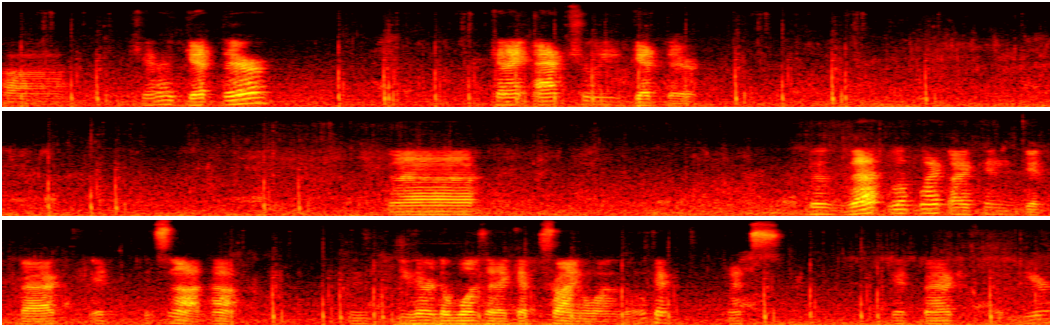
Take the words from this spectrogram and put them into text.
Uh, can I get there? Can I actually get there? Uh, does that look like I can get back? It it's not, huh? These are the ones that I kept trying a while ago. Okay, let's get back up here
